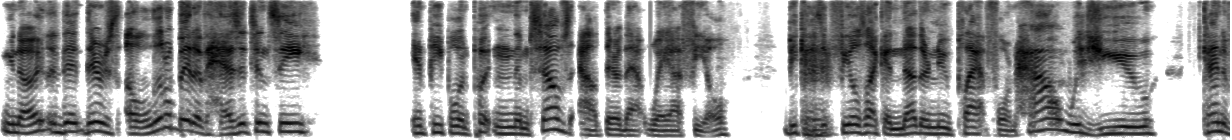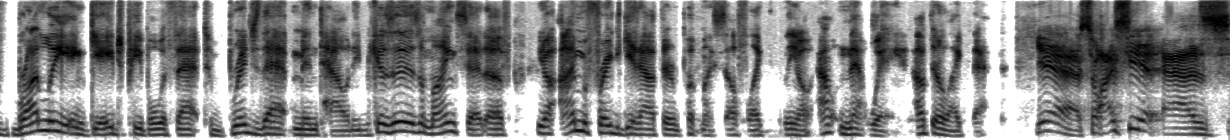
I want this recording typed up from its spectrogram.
You know, th- there's a little bit of hesitancy in people in putting themselves out there that way, I feel, because mm-hmm. it feels like another new platform. How would you kind of broadly engage people with that to bridge that mentality because it is a mindset of, you know, I'm afraid to get out there and put myself like, you know, out in that way, out there like that. Yeah, so I see it as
